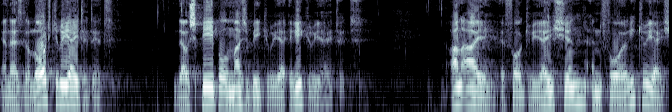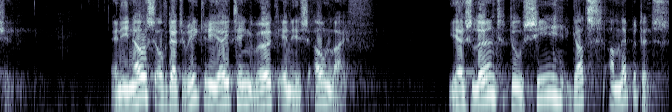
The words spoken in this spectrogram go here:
And as the Lord created it, those people must be crea- recreated. An eye for creation and for recreation. And he knows of that recreating work in his own life. He has learned to see God's omnipotence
